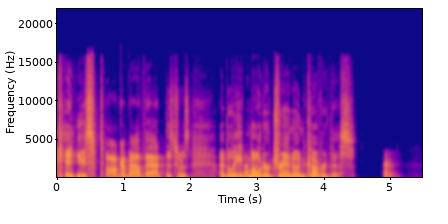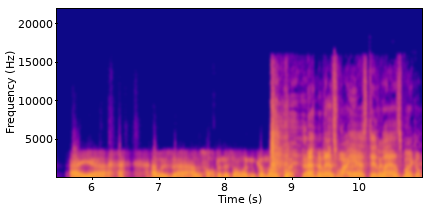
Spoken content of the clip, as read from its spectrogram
Can you talk about that? This was, I believe, Motor Trend uncovered this. I uh, I was uh, I was hoping this one wouldn't come up, but uh, no, that's why I asked it last, Michael.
